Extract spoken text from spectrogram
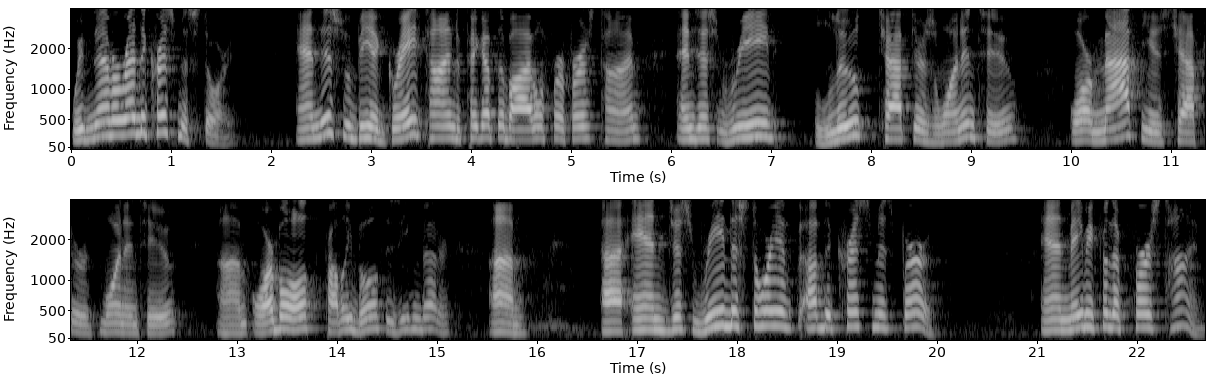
We've never read the Christmas story. And this would be a great time to pick up the Bible for the first time and just read Luke chapters 1 and 2, or Matthew's chapters 1 and 2, um, or both, probably both is even better. Um, uh, and just read the story of, of the Christmas birth. And maybe for the first time.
